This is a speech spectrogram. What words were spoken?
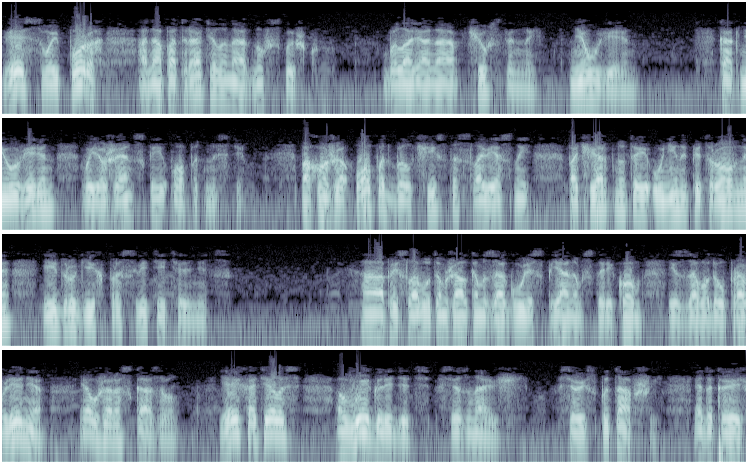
Весь свой порох она потратила на одну вспышку. Была ли она чувственной? Не уверен. Как не уверен в ее женской опытности. Похоже, опыт был чисто словесный, почерпнутый у Нины Петровны и других просветительниц. О пресловутом жалком загуле с пьяным стариком из завода управления я уже рассказывал. Ей хотелось выглядеть всезнающей, все испытавшей, эдакой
